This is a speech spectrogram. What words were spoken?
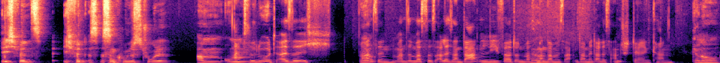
ich finde, ich find, es ist ein cooles Tool. Um, um Absolut. Also ich Wahnsinn, ja. Wahnsinn, was das alles an Daten liefert und was ja. man damit, damit alles anstellen kann. Genau.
